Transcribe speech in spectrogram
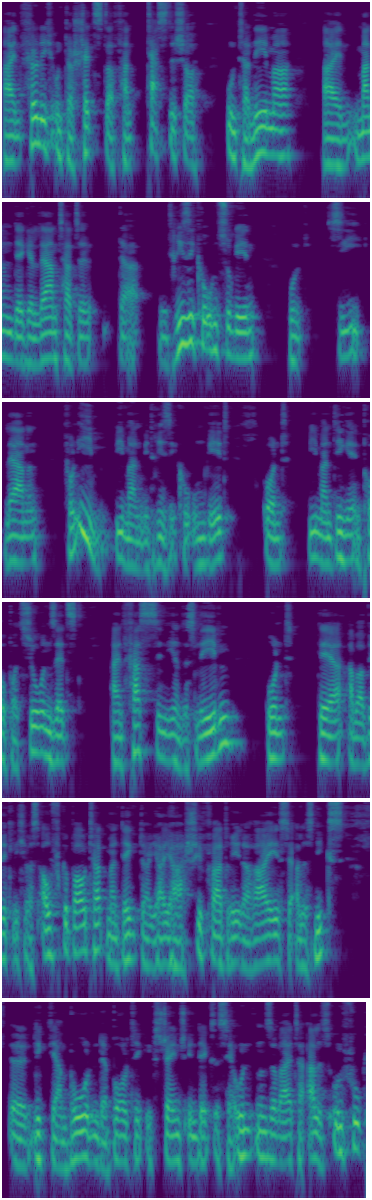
ein völlig unterschätzter, fantastischer Unternehmer, ein Mann, der gelernt hatte, da mit Risiko umzugehen und Sie lernen von ihm, wie man mit Risiko umgeht und wie man Dinge in Proportionen setzt. Ein faszinierendes Leben und der aber wirklich was aufgebaut hat. Man denkt da, ja, ja, Schifffahrt, Reederei ist ja alles nix, äh, liegt ja am Boden, der Baltic Exchange Index ist ja unten und so weiter, alles Unfug.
